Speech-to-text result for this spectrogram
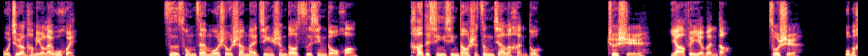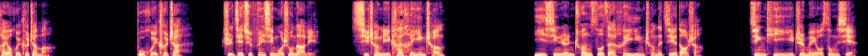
我就让他们有来无回。”自从在魔兽山脉晋升到四星斗皇，他的信心倒是增加了很多。这时，亚飞也问道：“左使，我们还要回客栈吗？”“不回客栈。”直接去飞行魔兽那里，启程离开黑印城。一行人穿梭在黑印城的街道上，警惕一直没有松懈，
